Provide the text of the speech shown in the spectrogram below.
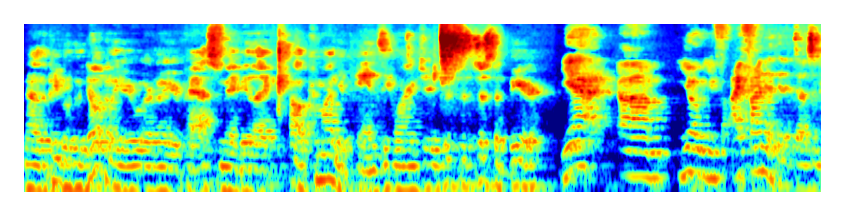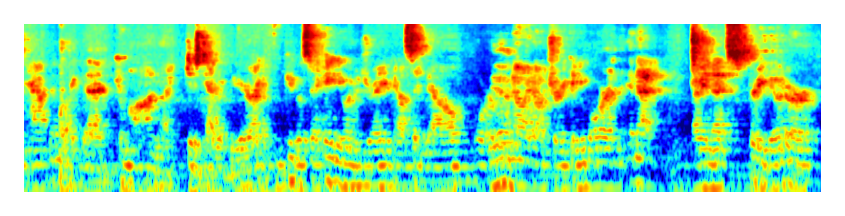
Now, the people who don't know you or know your past may be like, oh, come on, you pansy, why aren't you? This is just a beer. Yeah, um, you know, you I find that it doesn't happen like that. Come on, like just have a beer. Like if people say, "Hey, do you want to drink?" I'll say no, or Yeah. no, I don't drink anymore, and, and that I mean that's pretty good. Or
